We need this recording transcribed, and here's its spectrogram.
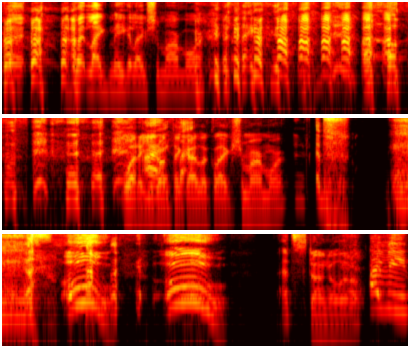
but but like make it like Shemar Moore? What? You don't right, think I look like Shemar Moore? oh, oh, that stung a little. I mean,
